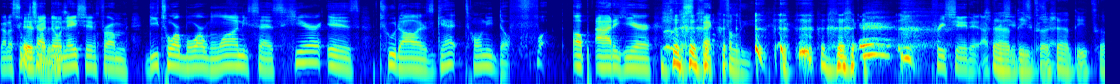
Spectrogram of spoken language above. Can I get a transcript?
Got a super chat what it is. donation from Detour Bor One. He says, "Here is two dollars. Get Tony the fuck up out of here, respectfully." appreciate it. I appreciate the super Detour. chat. Shout out Detour.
